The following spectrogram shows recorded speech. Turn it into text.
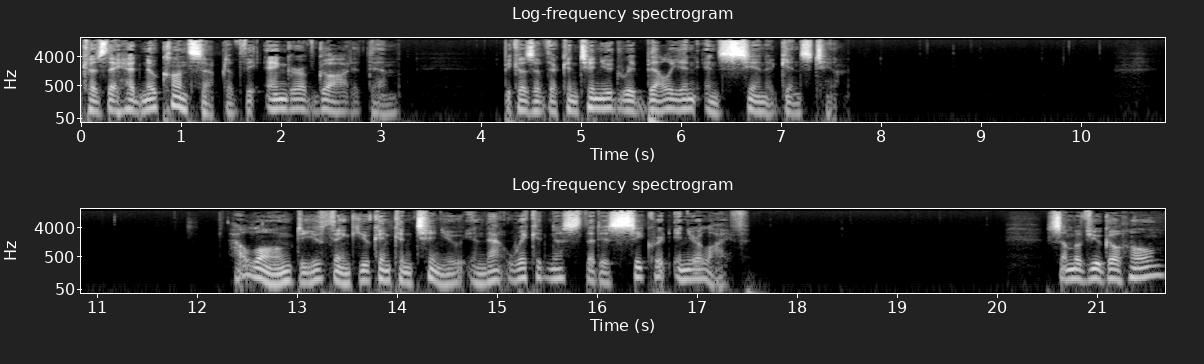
Because they had no concept of the anger of God at them because of their continued rebellion and sin against Him. How long do you think you can continue in that wickedness that is secret in your life? Some of you go home,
